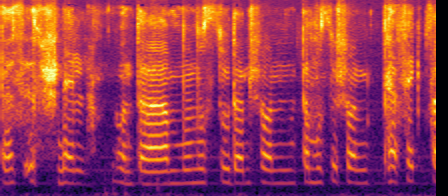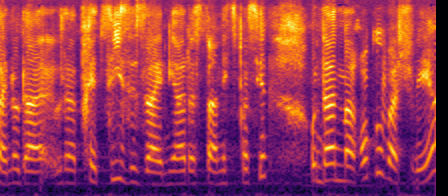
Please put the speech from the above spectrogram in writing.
das ist schnell und da musst du dann schon, da musst du schon perfekt sein oder, oder präzise sein, ja, dass da nichts passiert. Und dann Marokko war schwer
